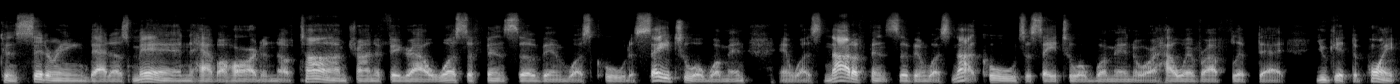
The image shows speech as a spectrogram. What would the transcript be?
considering that us men have a hard enough time trying to figure out what's offensive and what's cool to say to a woman and what's not offensive and what's not cool to say to a woman or however I flip that. You get the point.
